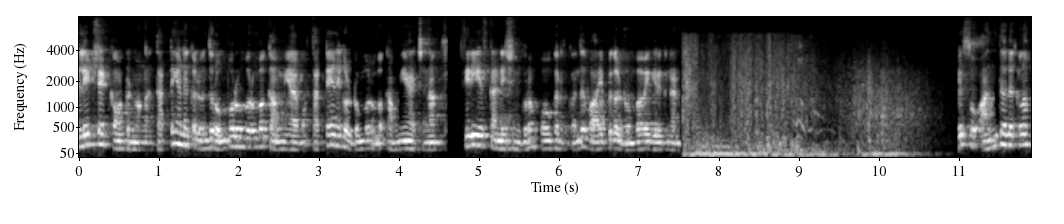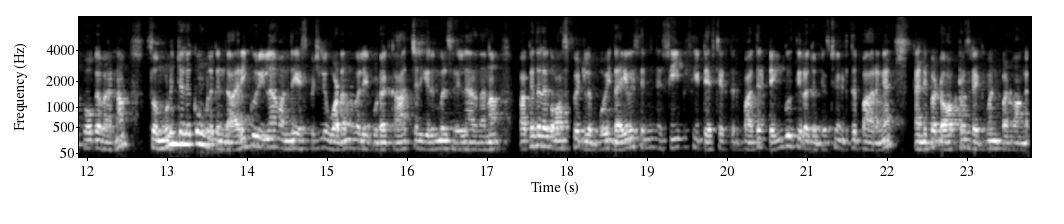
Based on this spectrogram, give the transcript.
பிளேட்லெட் கவுண்ட்னுவாங்க தட்டை அணுக்கள் வந்து ரொம்ப ரொம்ப ரொம்ப கம்மியாகும். தட்டை அணுக்கள் ரொம்ப ரொம்ப கம்மியாச்சுன்னா, சீரியஸ் கண்டிஷன் கூட போகிறதுக்கு வந்து வாய்ப்புகள் ரொம்பவே இருக்கு ஸோ அந்த அளவுக்குலாம் போக வேணாம். ஸோ முடிஞ்ச அளவுக்கு உங்களுக்கு இந்த அறிகுறிலாம் வந்து எஸ்பெஷலி உடம்பு வலி கூட காய்ச்சல், இருமல், சரியெல்லாம் இருந்ததுன்னா, பக்கத்தில் இருக்க போய் தயவு செஞ்சு இந்த சிபிசி டெஸ்ட் எடுத்துட்டு பார்த்து டெங்கு தீரோஜன் டெஸ்ட்டும் எடுத்து பாருங்க. கண்டிப்பாக டாக்டர்ஸ் ரெக்கமெண்ட் பண்ணுவாங்க.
